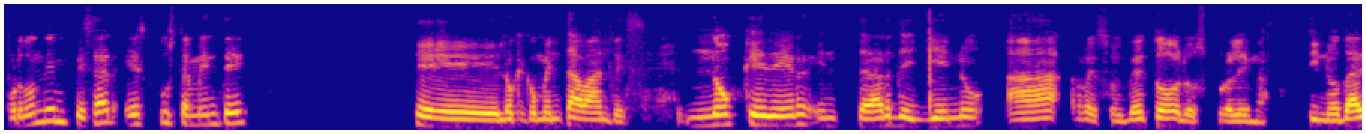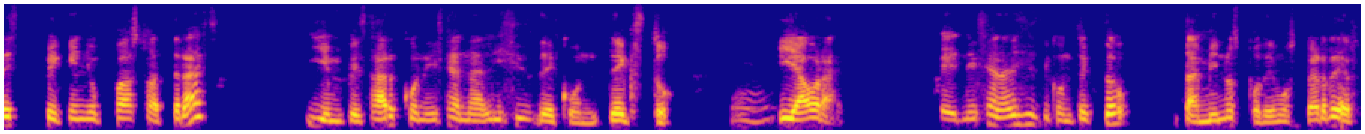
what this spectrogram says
por dónde empezar es justamente eh, lo que comentaba antes, no querer entrar de lleno a resolver todos los problemas, sino dar ese pequeño paso atrás y empezar con ese análisis de contexto. Y ahora, en ese análisis de contexto también nos podemos perder,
